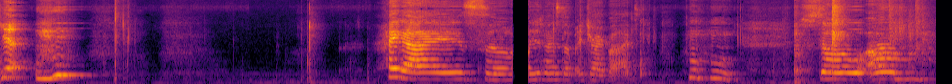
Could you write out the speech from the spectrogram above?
yeah. Hi guys, so I just messed up my tripod. so, um,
